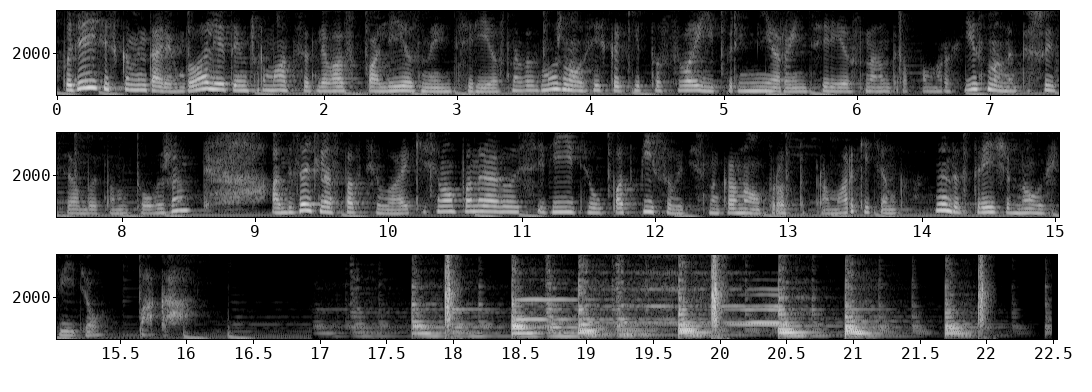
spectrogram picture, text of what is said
Поделитесь в комментариях, была ли эта информация для вас полезна интересна. Возможно, у вас есть какие-то свои примеры интересного антропоморфизма. Напишите об этом тоже. Обязательно ставьте лайк, если вам понравилось видео. Подписывайтесь на канал просто про маркетинг. Ну и до встречи в новых видео. Пока!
